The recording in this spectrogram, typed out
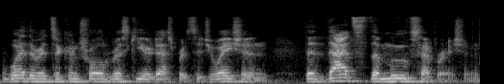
whether it's a controlled, risky, or desperate situation, that that's the move separation.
